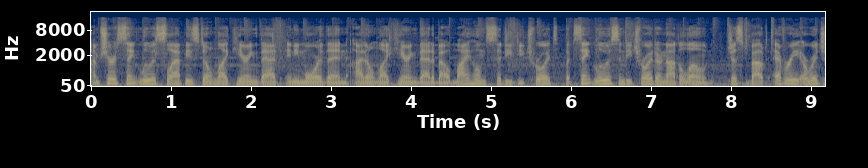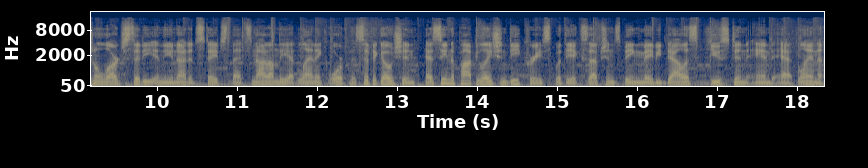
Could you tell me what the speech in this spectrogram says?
I'm sure St. Louis Slappies don't like hearing that any more than I don't like hearing that about my home city, Detroit, but St. Louis and Detroit are not alone. Just about every original large city in the United States that's not on the Atlantic or Pacific Pacific Ocean has seen a population decrease, with the exceptions being maybe Dallas, Houston, and Atlanta.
